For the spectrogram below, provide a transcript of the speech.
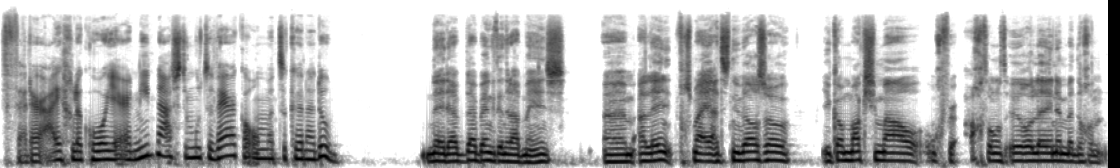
verder eigenlijk hoor je er niet naast te moeten werken om het te kunnen doen. Nee, daar, daar ben ik het inderdaad mee eens. Ehm, alleen, volgens mij, ja, het is nu wel zo. Je kan maximaal ongeveer 800 euro lenen met nog een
